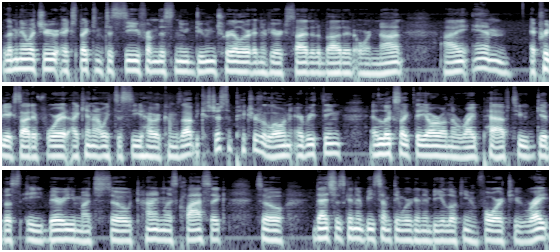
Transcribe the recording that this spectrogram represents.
Let me know what you're expecting to see from this new Dune trailer and if you're excited about it or not. I am pretty excited for it. I cannot wait to see how it comes out because just the pictures alone, everything, it looks like they are on the right path to give us a very much so timeless classic. So that's just going to be something we're going to be looking forward to, right?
